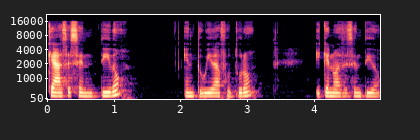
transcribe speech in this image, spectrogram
que hace sentido en tu vida a futuro y que no hace sentido.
